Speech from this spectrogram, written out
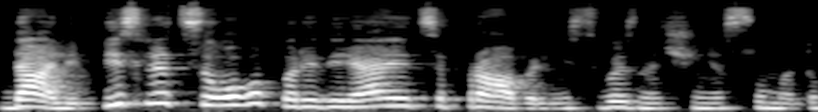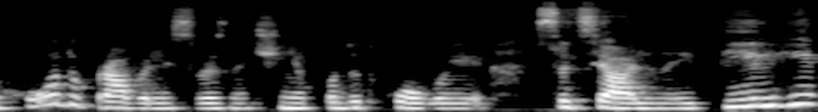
Далі, після цього перевіряється правильність визначення суми доходу, правильність визначення податкової соціальної пільги,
